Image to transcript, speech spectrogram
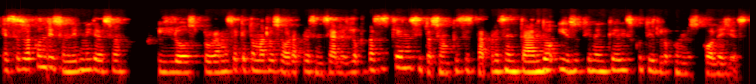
Esa es la condición de inmigración. Los programas hay que tomarlos ahora presenciales. Lo que pasa es que hay una situación que se está presentando y eso tienen que discutirlo con los colleges.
